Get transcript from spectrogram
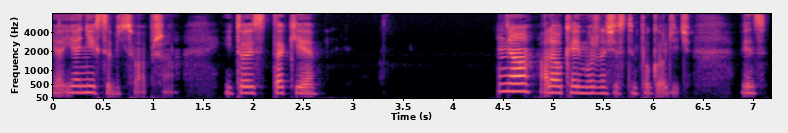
Ja, ja nie chcę być słabsza. I to jest takie, no, ale okej, okay, można się z tym pogodzić. Więc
